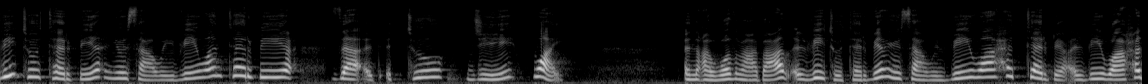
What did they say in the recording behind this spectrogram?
V2 تربيع يساوي V1 تربيع زائد 2GY نعوض مع بعض ال V2 تربيع يساوي ال V1 تربيع ال V1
